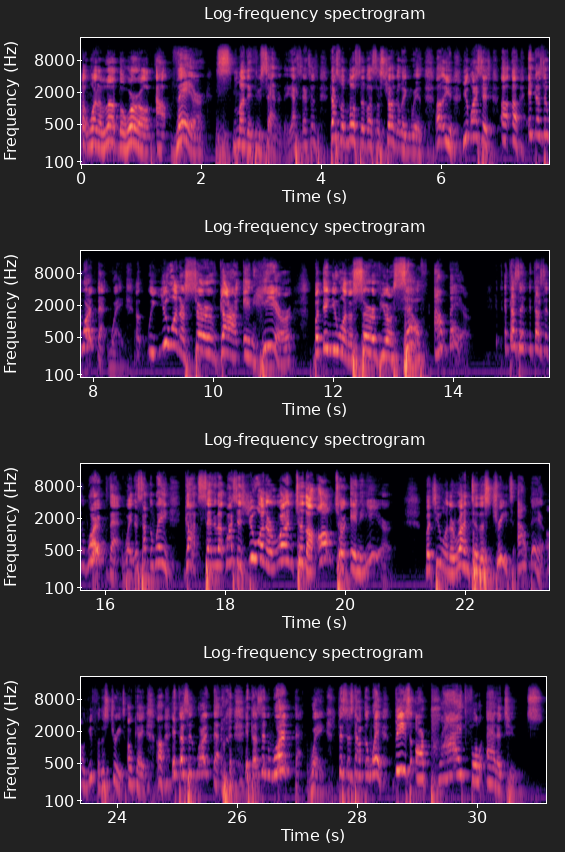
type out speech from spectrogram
want to love the world out there Monday through Saturday. That's, that's, that's what most of us are struggling with. Uh, you, you, watch this. Uh, uh, it doesn't work that way. Uh, you want to serve God in here, but then you want to serve yourself out there. It, it, doesn't, it doesn't work that way. That's not the way God set it up. Watch this. You want to run to the altar in here but you want to run to the streets out there. Oh, you for the streets. Okay. Uh, it doesn't work that way. It doesn't work that way. This is not the way. These are prideful attitudes.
